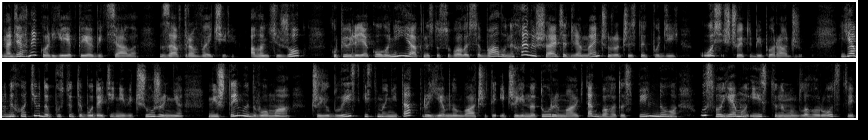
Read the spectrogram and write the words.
Надягни кольє, як ти й обіцяла, завтра ввечері, а ланцюжок, купівля якого ніяк не стосувалася балу, нехай лишається для менш урочистих подій. Ось що я тобі пораджу. Я б не хотів допустити бодай тіні відчуження між тими двома, чию близькість мені так приємно бачити, і чиї натури мають так багато спільного у своєму істинному благородстві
